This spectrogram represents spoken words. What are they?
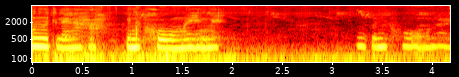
มืดเลยนะคะ เป็นโพรงเลยเห็นไหมมันเป็นโพรงเลย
